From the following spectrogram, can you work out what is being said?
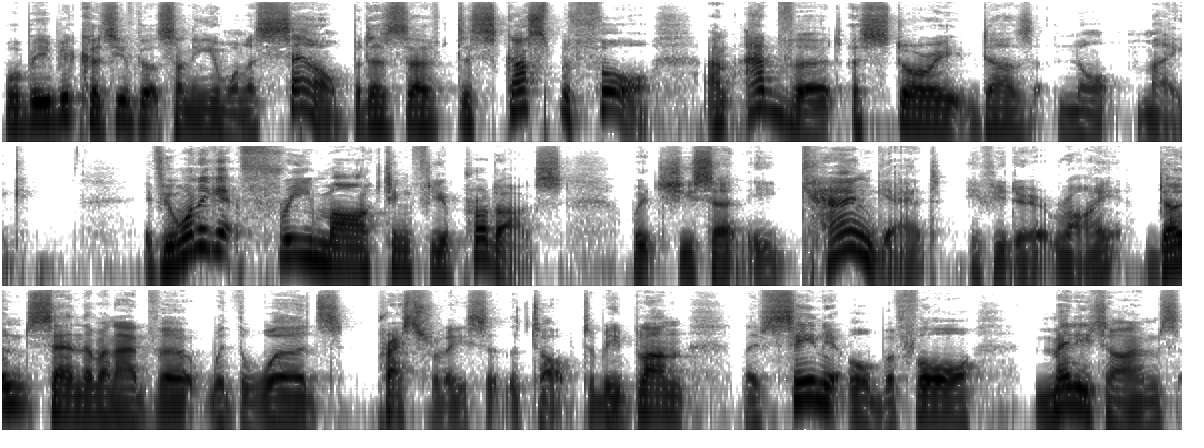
will be because you've got something you want to sell. But as I've discussed before, an advert, a story does not make. If you want to get free marketing for your products, which you certainly can get if you do it right, don't send them an advert with the words press release at the top. To be blunt, they've seen it all before many times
